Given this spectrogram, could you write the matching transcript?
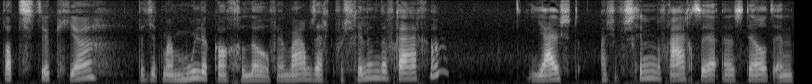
dat stukje dat je het maar moeilijk kan geloven. En waarom zeg ik verschillende vragen? Juist als je verschillende vragen eh, stelt en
